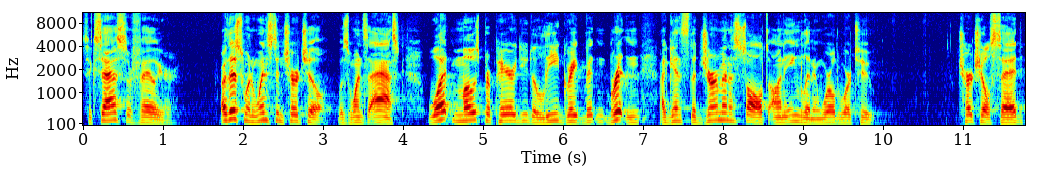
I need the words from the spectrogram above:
Success or failure? Or this one Winston Churchill was once asked, What most prepared you to lead Great Britain against the German assault on England in World War II? Churchill said,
